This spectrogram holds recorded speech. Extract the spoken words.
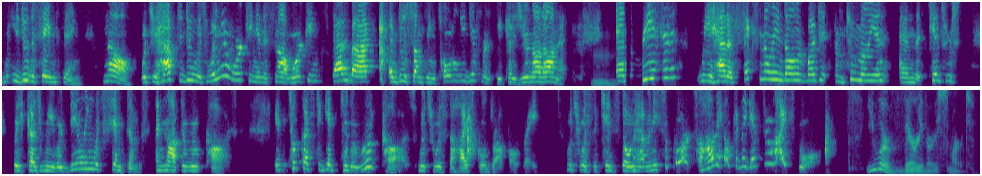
But you do the same thing. No, what you have to do is when you're working and it's not working, stand back and do something totally different because you're not on it. Mm. And the reason we had a six million dollar budget from two million, and the kids were because we were dealing with symptoms and not the root cause. It took us to get to the root cause, which was the high school dropout rate, which was the kids don't have any support. So how the hell can they get through high school? You are very, very smart.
